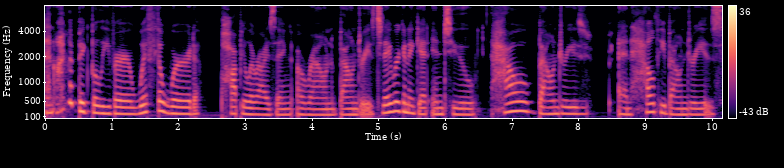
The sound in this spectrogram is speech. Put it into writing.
And I'm a big believer with the word popularizing around boundaries. Today, we're going to get into how boundaries and healthy boundaries,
